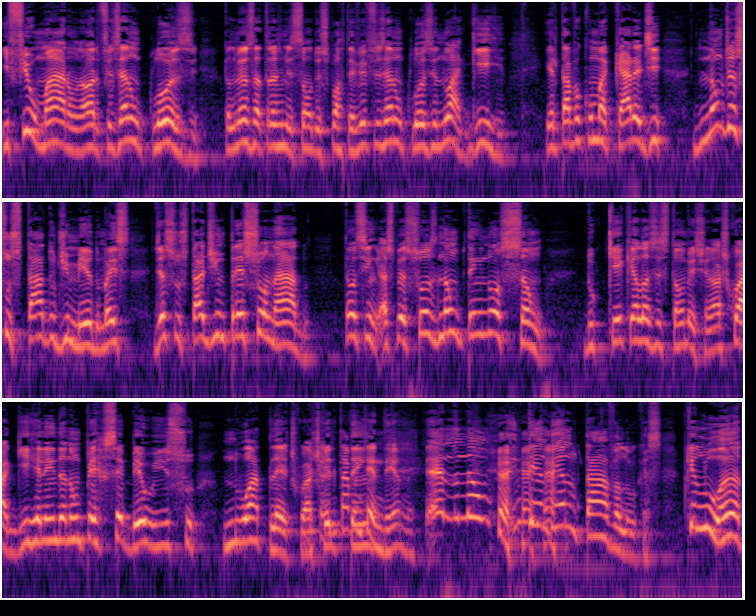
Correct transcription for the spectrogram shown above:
E filmaram na hora, fizeram um close, pelo menos a transmissão do Sport TV, fizeram um close no Aguirre. Ele estava com uma cara de, não de assustado de medo, mas de assustado de impressionado. Então, assim, as pessoas não têm noção do que, que elas estão mexendo. acho que o Aguirre ele ainda não percebeu isso no Atlético. acho que ele, ele tem... entendendo. É, não, entendendo tava, Lucas. Porque Luan,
